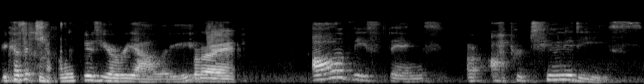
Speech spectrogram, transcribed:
because it challenges your reality. Right. All of these things are opportunities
